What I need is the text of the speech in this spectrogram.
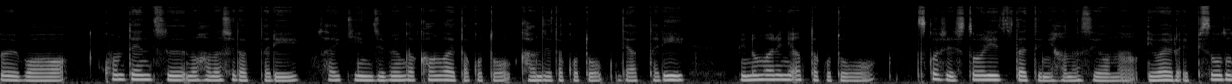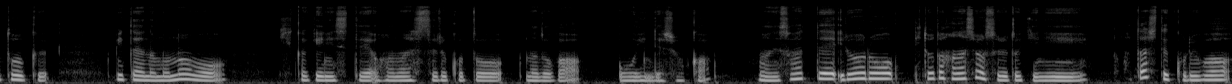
例えば、コンテンツの話だったり、最近自分が考えたこと、感じたことであったり、身の回りにあったことを少しストーリー仕立てに話すような、いわゆるエピソードトークみたいなものをきっかけにしてお話しすることなどが多いんでしょうか？まあねそうやっていろいろ人と話をする時に果たしてこれは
